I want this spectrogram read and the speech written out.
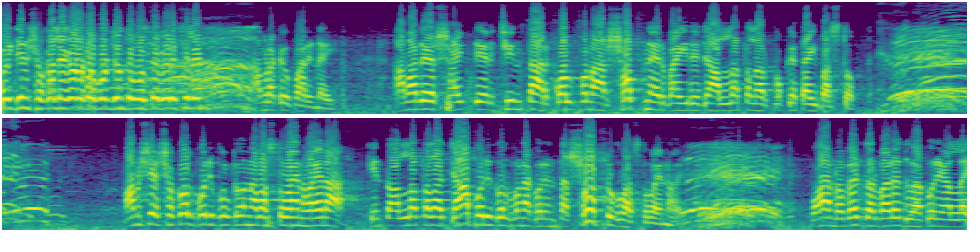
ওই দিন সকাল এগারোটা পর্যন্ত বলতে পেরেছিলেন? আমরা কেউ পারি নাই। আমাদের সাহিত্যের চিন্তার কল্পনার স্বপ্নের বাইরে যা আল্লাহ তালার পক্ষে তাই বাস্তব। মানুষের সকল পরিকল্পনা বাস্তবায়ন হয় না, কিন্তু আল্লাহ তালা যা পরিকল্পনা করেন তার সবটুকু বাস্তবায়ন হয়। মহান রবের দরবারে দোয়া করে, আল্লাহ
